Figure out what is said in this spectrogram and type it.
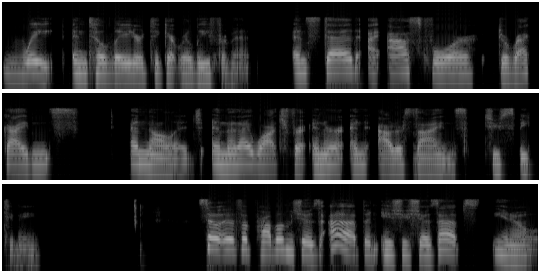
wait until later to get relief from it. Instead, I ask for direct guidance and knowledge, and then I watch for inner and outer signs to speak to me. So if a problem shows up, an issue shows up, you know,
